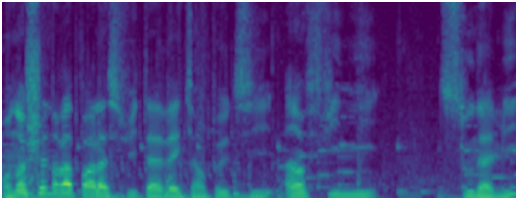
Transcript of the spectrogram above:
On enchaînera par la suite avec un petit infini tsunami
